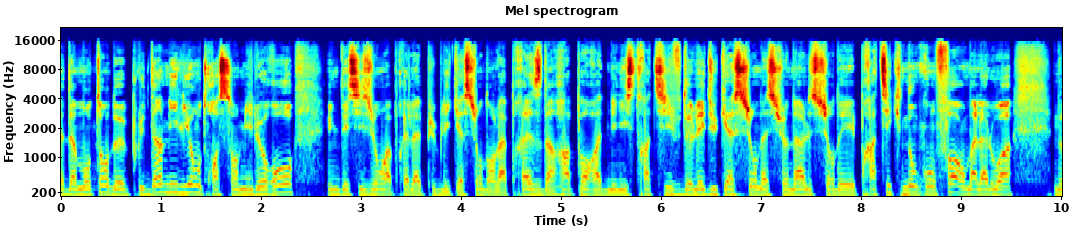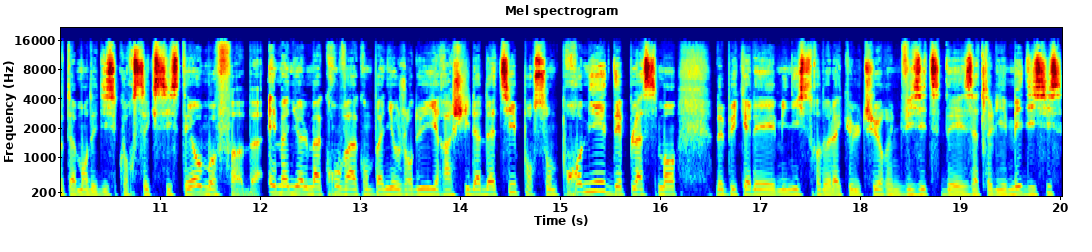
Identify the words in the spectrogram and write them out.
d'un montant de plus d'un million trois cent mille euros. Une décision après la publication dans la presse d'un rapport administratif de l'éducation nationale sur des pratiques non conformes à la loi, notamment des discours sexistes et homophobes. Emmanuel Macron va accompagner aujourd'hui Rachida Dati pour son premier déplacement depuis qu'elle est ministre de la Culture, une visite des ateliers Médicis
